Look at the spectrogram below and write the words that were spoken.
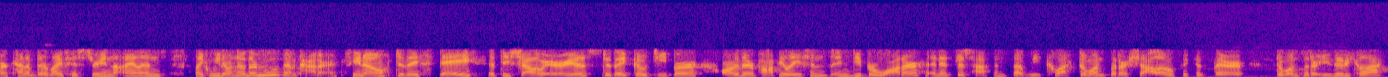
or kind of their life history in the islands. Like we don't know their movement patterns, you know? Do they stay at these shallow areas? Do they go deeper? Are there populations in deeper water? And it just happens that we collect the ones that are shallow because they're the ones that are easy to collect.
